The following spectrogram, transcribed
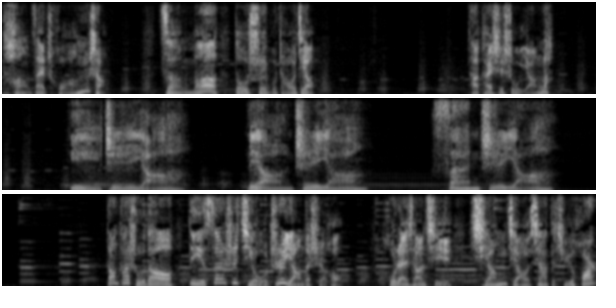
躺在床上，怎么都睡不着觉。她开始数羊了，一只羊。两只羊，三只羊。当他数到第三十九只羊的时候，忽然想起墙角下的菊花。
